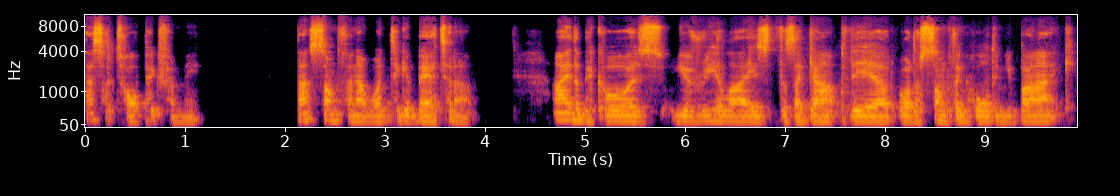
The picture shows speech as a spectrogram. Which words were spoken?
that's a topic for me. That's something i want to get better at. Either because you've realized there's a gap there or there's something holding you back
